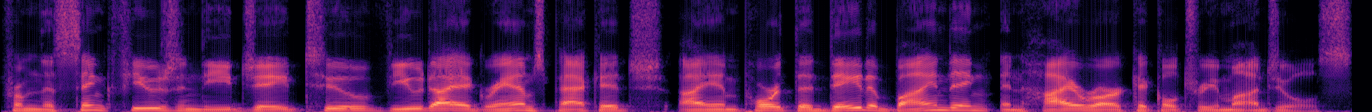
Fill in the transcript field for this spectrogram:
from the Syncfusion EJ2 Vue Diagrams package, I import the Data Binding and Hierarchical Tree modules.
